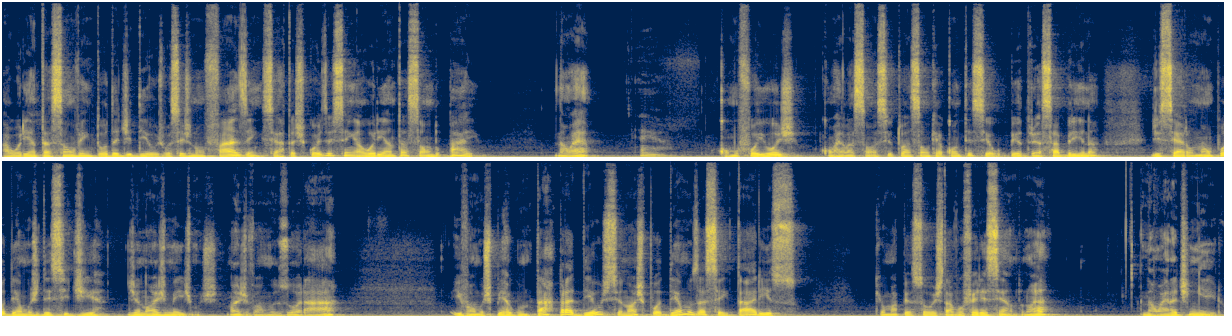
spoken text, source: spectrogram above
a orientação vem toda de Deus. Vocês não fazem certas coisas sem a orientação do Pai. Não é? É. Como foi hoje, com relação à situação que aconteceu. O Pedro e a Sabrina disseram: não podemos decidir de nós mesmos. Nós vamos orar e vamos perguntar para Deus se nós podemos aceitar isso. que uma pessoa estava oferecendo, não é? Não era dinheiro.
